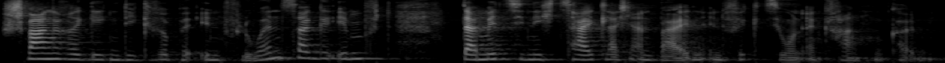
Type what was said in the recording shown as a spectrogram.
Schwangere gegen die Grippe Influenza geimpft damit sie nicht zeitgleich an beiden Infektionen erkranken können.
